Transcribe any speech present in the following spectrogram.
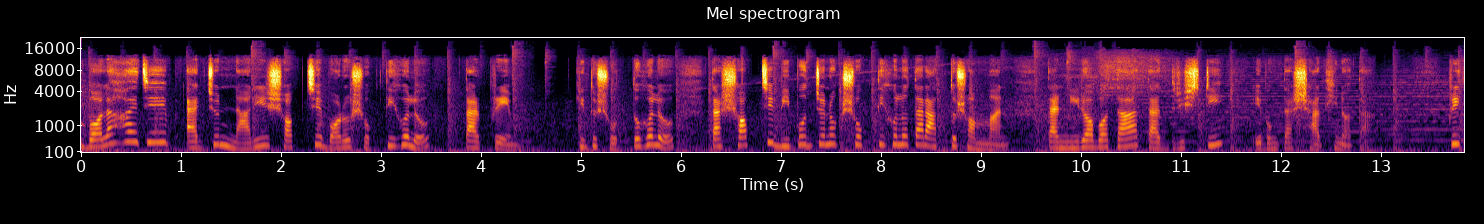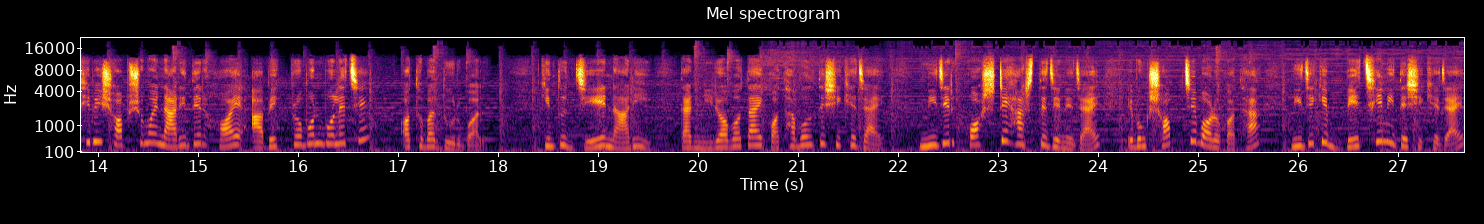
বলা হয় যে একজন নারীর সবচেয়ে বড় শক্তি হল তার প্রেম। কিন্তু সত্য হল তার সবচেয়ে বিপজ্জনক শক্তি হল তার আত্মসম্মান, তার নীরবতা, তার দৃষ্টি এবং তার স্বাধীনতা। পৃথিবী সবসময় নারীদের হয় আবেগপ্রবণ বলেছে অথবা দুর্বল। কিন্তু যে নারী তার নীরবতায় কথা বলতে শিখে যায়, নিজের কষ্টে হাসতে জেনে যায় এবং সবচেয়ে বড় কথা, নিজেকে বেছে নিতে শিখে যায়,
